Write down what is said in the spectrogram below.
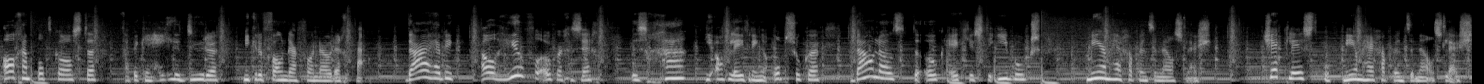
al gaan podcasten? Of heb ik een hele dure microfoon daarvoor nodig? Nou, daar heb ik al heel veel over gezegd. Dus ga die afleveringen opzoeken. Download de ook eventjes de e-books. meermhegger.nl slash checklist of meermhegger.nl slash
